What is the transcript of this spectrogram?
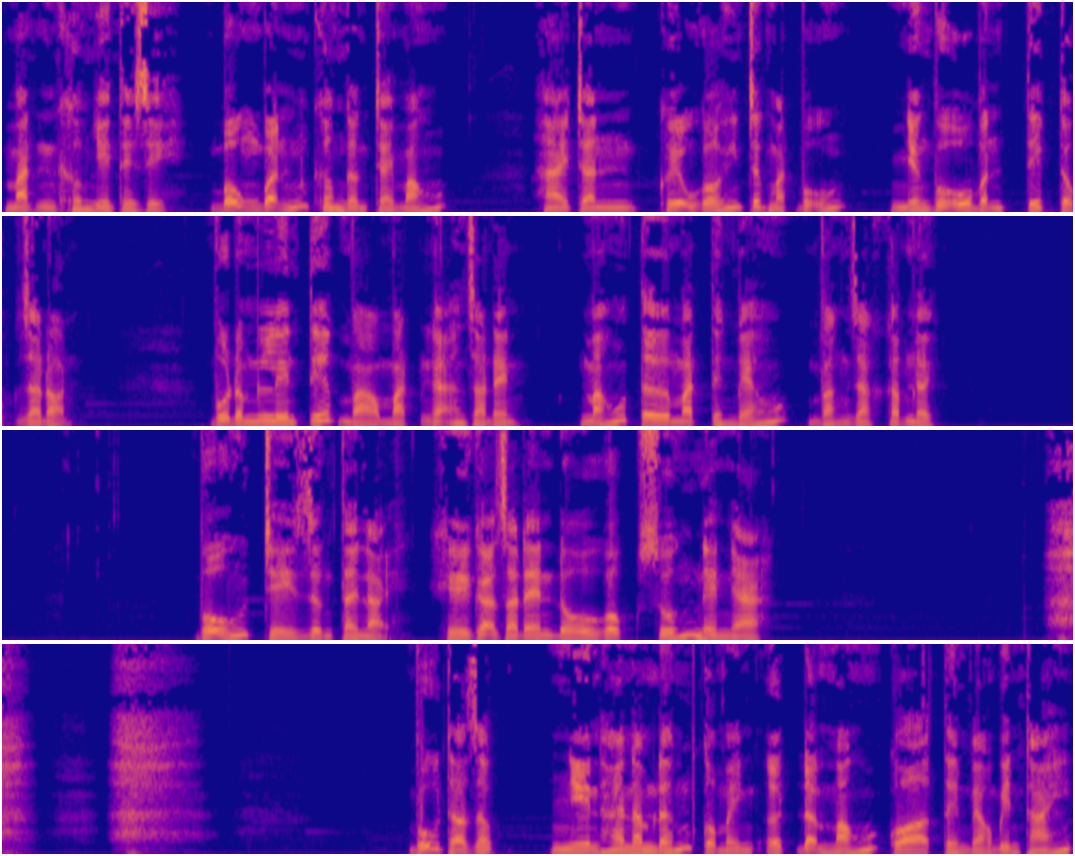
Mặt không nhìn thấy gì, bụng vẫn không ngừng chảy máu. Hai chân khuỵu gối trước mặt Vũ, nhưng Vũ vẫn tiếp tục ra đòn. Vũ đấm liên tiếp vào mặt gã da đen, máu từ mặt tên béo văng ra khắp nơi. Vũ chỉ dừng tay lại khi gã da đen đổ gục xuống nền nhà. Vũ thở dốc, nhìn hai nắm đấm của mình ướt đẫm máu của tên béo biến thái.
